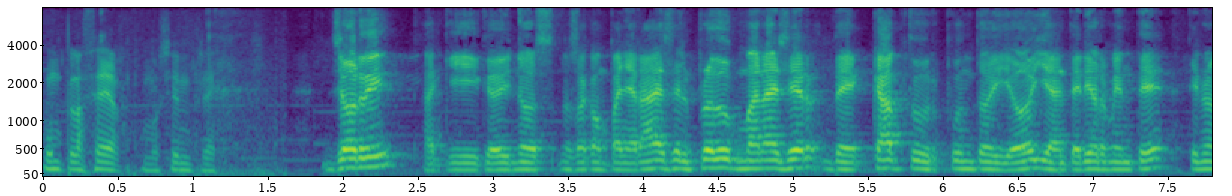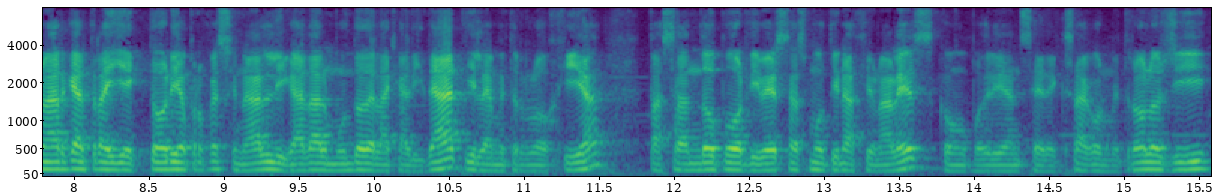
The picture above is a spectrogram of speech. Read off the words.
Un placer, como siempre. Jordi, aquí que hoy nos, acompañará, es el Product Manager de Capture.io y anteriormente tiene una larga trayectoria profesional ligada al mundo de la calidad y la meteorología, pasando por diversas multinacionales como podrían ser Hexagon Metrology,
